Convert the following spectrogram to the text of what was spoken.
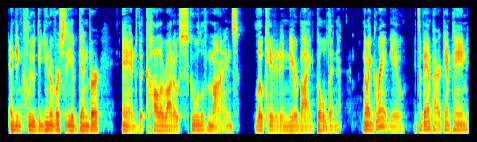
and include the University of Denver and the Colorado School of Mines, located in nearby Golden. Now, I grant you, it's a vampire campaign.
